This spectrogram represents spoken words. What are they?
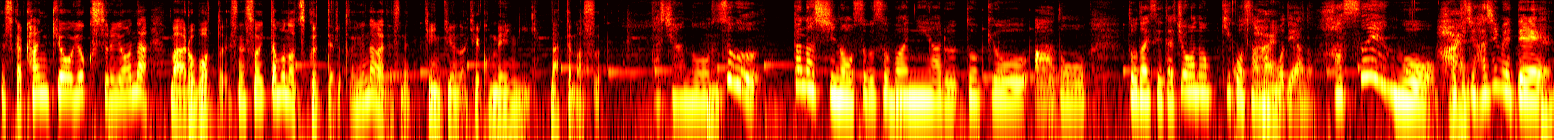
ですから環境を良くするような、まあ、ロボットですねそういったものを作ってるというのがですね研究の結構メインになってます。私あの、うん、すぐ田無のすぐそばにある東京あの東大生態調和の紀子さんの方で、はい、あのハス園を私初めて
